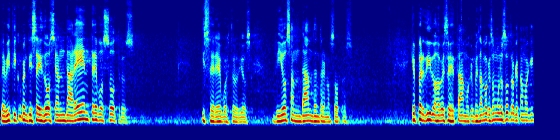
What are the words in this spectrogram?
Levítico 26, 12, andaré entre vosotros y seré vuestro Dios. Dios andando entre nosotros. Qué perdidos a veces estamos, que pensamos que somos nosotros que estamos aquí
